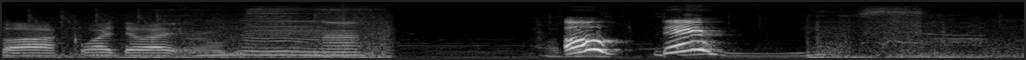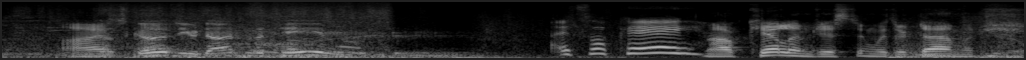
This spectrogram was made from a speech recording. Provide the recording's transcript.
Fuck, why do I? Mm, nah. Oh, there! That's good. You died for the team. It's okay. Now kill him, Justin, with your damage.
